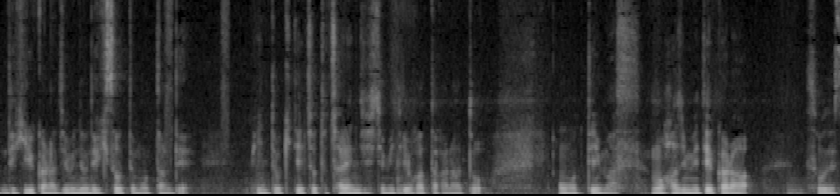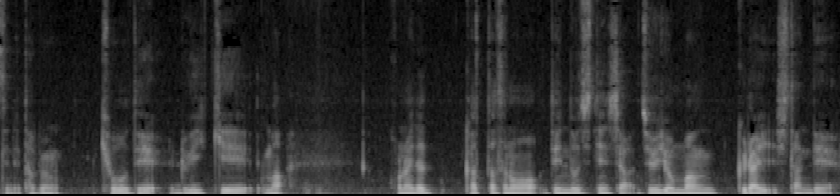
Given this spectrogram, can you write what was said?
できるかな自分でもできそうって思ったのでピンときてちょっとチャレンジしてみてよかったかなと思っています。もう始めてからそうですね。多分今日で累計まあこの間買ったその電動自転車14万くらいしたんで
